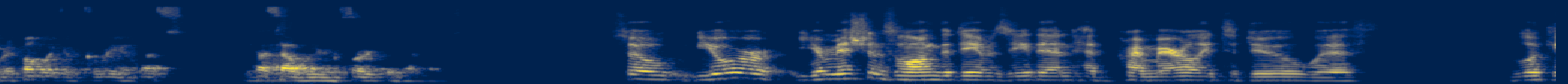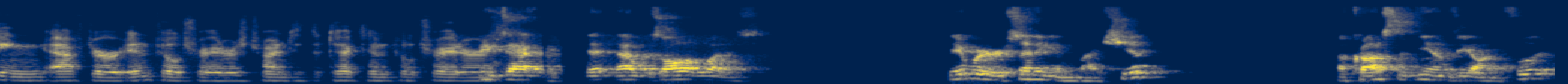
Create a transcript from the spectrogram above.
Republic of Korea, that's that's how we refer to them. So your your missions along the DMZ then had primarily to do with looking after infiltrators, trying to detect infiltrators. Exactly. That, that was all it was. They were sending them by ship across the DMZ on foot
